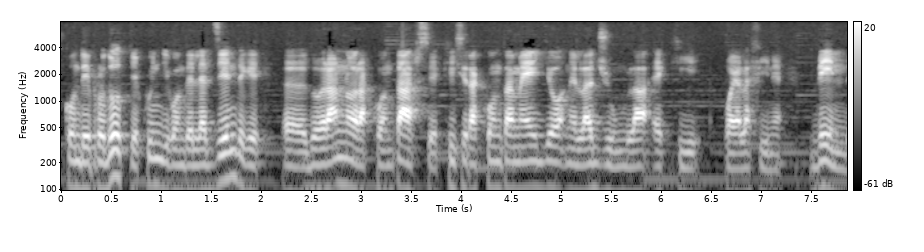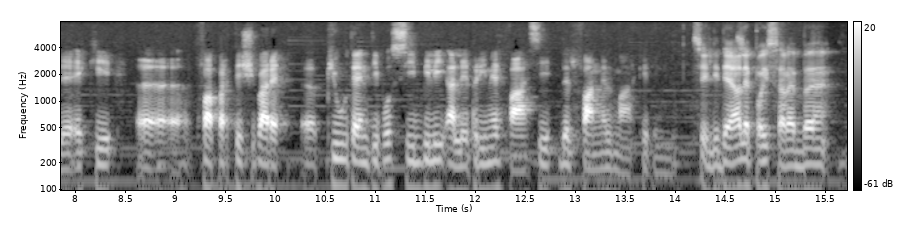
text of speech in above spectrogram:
con dei prodotti e quindi con delle aziende che eh, dovranno raccontarsi e chi si racconta meglio nella giungla è chi poi alla fine vende e chi eh, fa partecipare eh, più utenti possibili alle prime fasi del funnel marketing. Sì, l'ideale poi sarebbe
